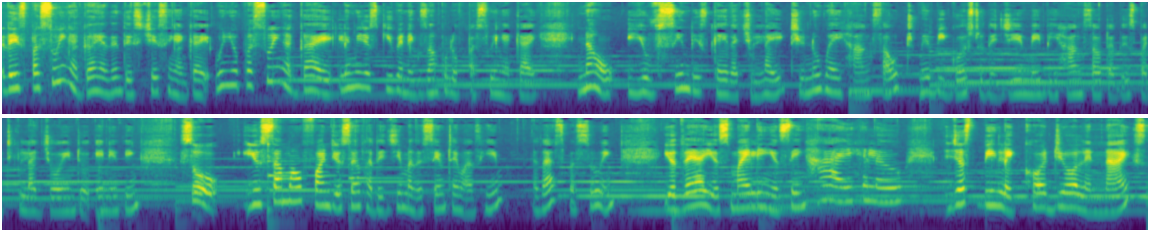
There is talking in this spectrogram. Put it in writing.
there's pursuing a guy and then there's chasing a guy. When you're pursuing a guy let me just give an example of pursuing a guy. Now you've seen this guy that you liked you know where he hangs out? Maybe goes to the gym maybe hangs out at this particular joint or anything. So you somehow find yourself at the gym at the same time as him that's pursuing. You're there, you're smiling, you're saying hi, hello, just being like cordial and nice.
